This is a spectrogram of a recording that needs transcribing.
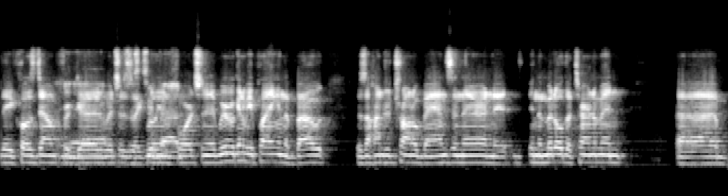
they closed down for yeah, good, which is like really bad. unfortunate. We were going to be playing in the bout. There's hundred Toronto bands in there, and it, in the middle of the tournament, uh,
